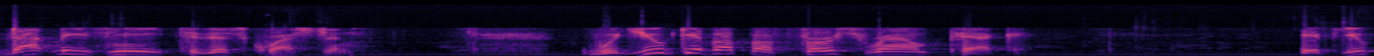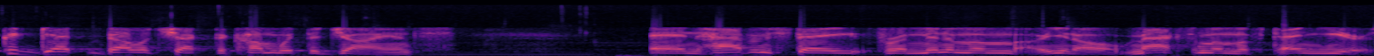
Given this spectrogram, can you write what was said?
that leads me to this question: Would you give up a first round pick if you could get Belichick to come with the Giants and have him stay for a minimum, you know, maximum of ten years?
